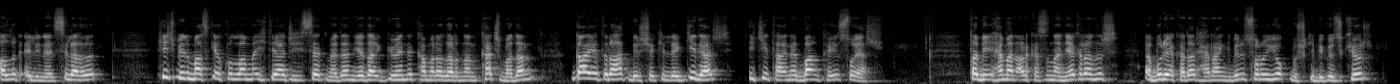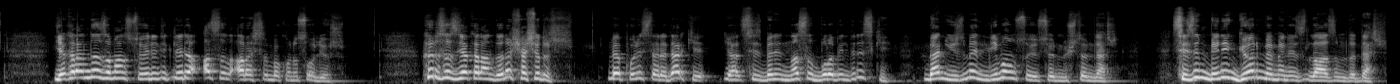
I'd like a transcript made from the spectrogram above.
alır eline silahı, hiçbir maske kullanma ihtiyacı hissetmeden ya da güvenlik kameralarından kaçmadan gayet rahat bir şekilde gider, iki tane bankayı soyar. Tabi hemen arkasından yakalanır. E, buraya kadar herhangi bir sorun yokmuş gibi gözüküyor. Yakalandığı zaman söyledikleri asıl araştırma konusu oluyor. Hırsız yakalandığına şaşırır. Ve polislere der ki ya siz beni nasıl bulabildiniz ki? Ben yüzüme limon suyu sürmüştüm der. Sizin beni görmemeniz lazımdı der.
